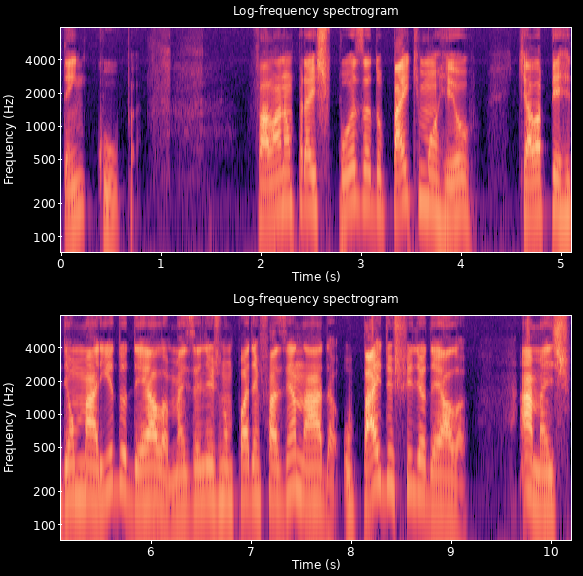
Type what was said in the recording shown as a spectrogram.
têm culpa. Falaram para a esposa do pai que morreu que ela perdeu o marido dela, mas eles não podem fazer nada. O pai dos filhos dela. Ah, mas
